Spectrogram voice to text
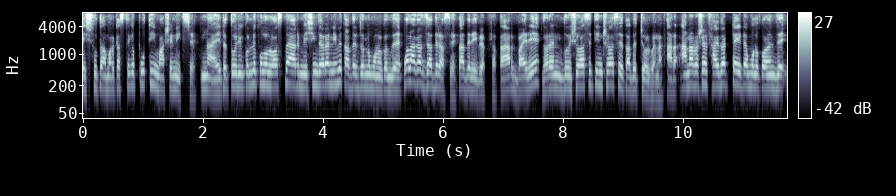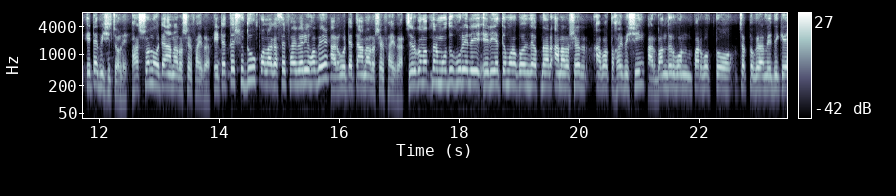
এই সুতা আমার কাছ থেকে প্রতি মাসে নিচ্ছে। না, এটা তৈরি করলে কোনো লস নাই। আর মেশিন যারা নিবে, তাদের জন্য মনে করেন যে কলা গাছ যাদের আছে, তাদের এই ব্যবসা। তার বাইরে ধরেন দুইশো আছে, তিনশো আছে, তাদের চলবে না। আর আনারসের ফাইবারটা এটা মনে করেন যে এটা বেশি চলে। ভার্সন ওটা আনারসের ফাইবার এটাতে শুধু কলা গাছের ফাইবারই হবে আর ওটাতে আনারসের ফাইবার যেরকম আপনার মধুপুর এরিয়াতে মনে করেন যে আপনার আনারসের আবাদ হয় বেশি আর বান্দরবন, পার্বত্য, চট্টগ্রাম এদিকে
